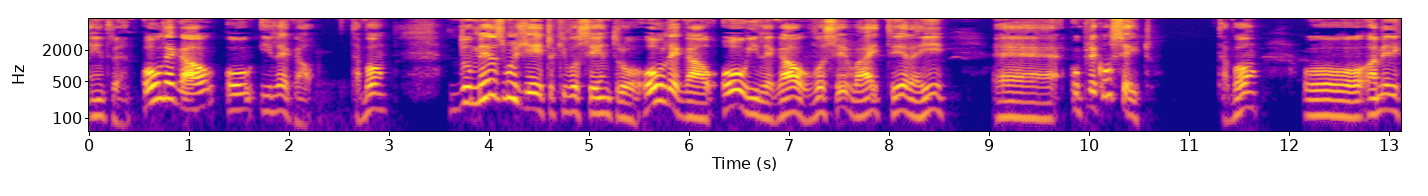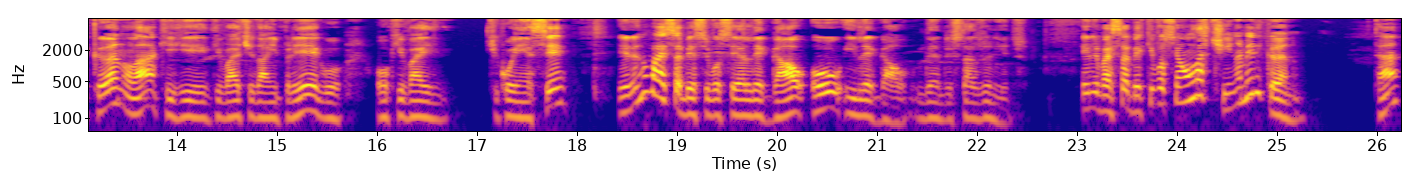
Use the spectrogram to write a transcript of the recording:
entrando, ou legal ou ilegal, tá bom? Do mesmo jeito que você entrou, ou legal ou ilegal, você vai ter aí é, o preconceito, tá bom? O americano lá que, que vai te dar emprego ou que vai te conhecer, ele não vai saber se você é legal ou ilegal dentro dos Estados Unidos. Ele vai saber que você é um latino-americano, tá?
